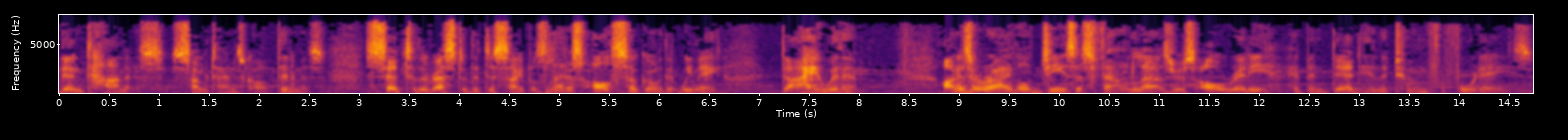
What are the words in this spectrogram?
Then Thomas, sometimes called Didymus, said to the rest of the disciples, Let us also go that we may die with him. On his arrival, Jesus found Lazarus already had been dead in the tomb for four days.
